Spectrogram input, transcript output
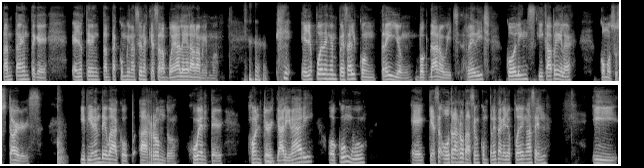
tanta gente que ellos tienen tantas combinaciones que se las voy a leer ahora mismo. ellos pueden empezar con Trayon, Bogdanovich, Redich, Collins y Capela como sus starters. Y tienen de backup a Rondo, Huerter, Hunter, mm. Galinari, Okunwu, eh, que es otra rotación completa que ellos pueden hacer. Y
